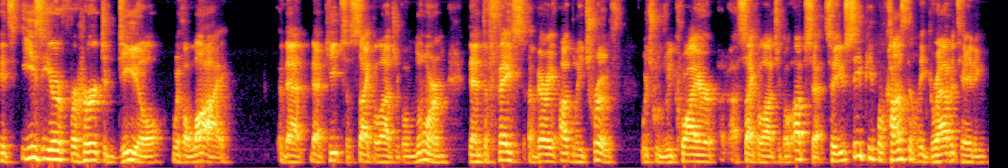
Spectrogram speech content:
it's easier for her to deal with a lie that that keeps a psychological norm than to face a very ugly truth which would require a psychological upset. So you see people constantly gravitating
